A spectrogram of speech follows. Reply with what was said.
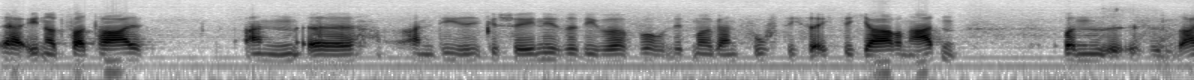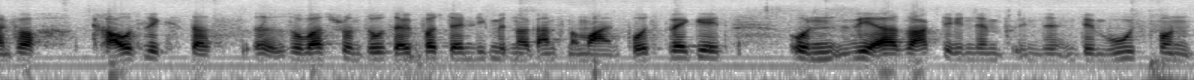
erinnert fatal an, äh, an die Geschehnisse, die wir vor nicht mal ganz 50, 60 Jahren hatten. Und es ist einfach grauslig, dass äh, sowas schon so selbstverständlich mit einer ganz normalen Post weggeht. Und wie er sagte, in dem, in, de, in dem Wust von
